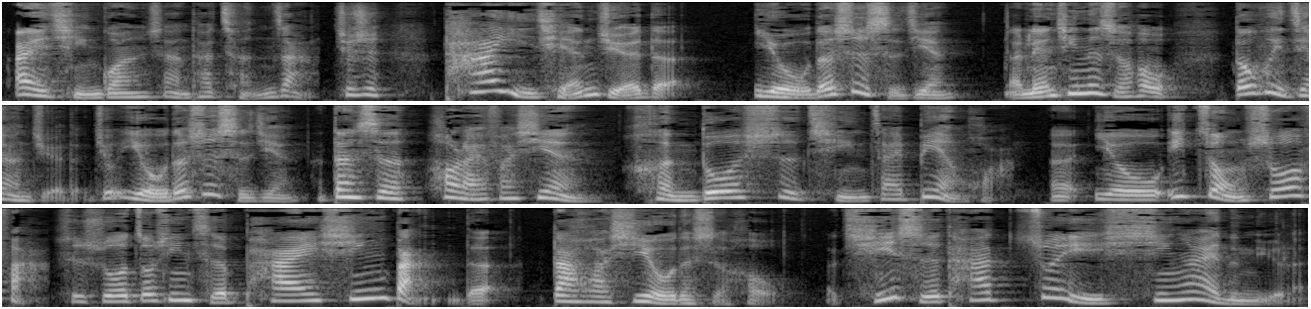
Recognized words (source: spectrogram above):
爱情观上他成长，就是他以前觉得有的是时间。那年轻的时候都会这样觉得，就有的是时间，但是后来发现很多事情在变化。呃，有一种说法是说，周星驰拍新版的《大话西游》的时候，其实他最心爱的女人、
